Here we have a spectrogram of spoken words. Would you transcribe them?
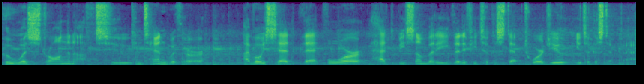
who was strong enough to contend with her. I've always said that Four had to be somebody that if he took a step towards you, you took a step back.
